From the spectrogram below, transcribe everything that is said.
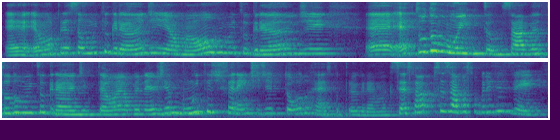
É, é uma pressão muito grande, é uma honra muito grande, é, é tudo muito, sabe? É tudo muito grande. Então é uma energia muito diferente de todo o resto do programa. Que você só precisava sobreviver,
